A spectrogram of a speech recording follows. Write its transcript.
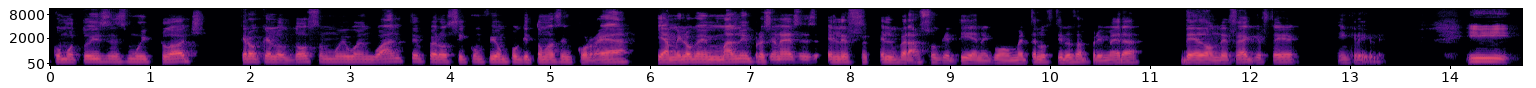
como tú dices, muy clutch. Creo que los dos son muy buen guante, pero sí confío un poquito más en Correa. Y a mí lo que más me impresiona es, es, el brazo que tiene, como mete los tiros a primera, de donde sea que esté, increíble. Y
